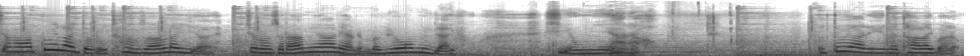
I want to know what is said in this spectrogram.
ကျွန်တော်တွေးလိုက်တယ်လို့ထင်စားလိုက်ရတယ်ကျွန်တော်စကားများနေရတယ်မပြောမိလိုက်ဘူးရှင်မြင်ရတာတွေ့ရတယ်လည်းထားလိုက်ပါတော့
